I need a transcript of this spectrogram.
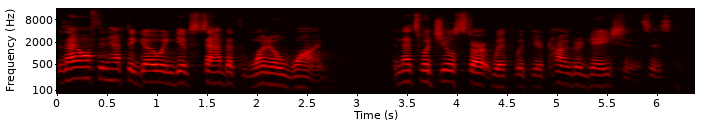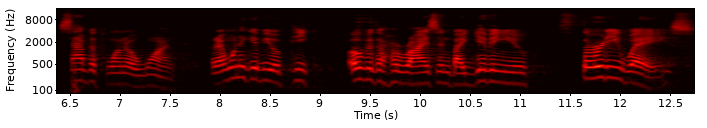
because I often have to go and give Sabbath 101. And that's what you'll start with with your congregations is Sabbath 101. But I want to give you a peek over the horizon by giving you 30 ways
